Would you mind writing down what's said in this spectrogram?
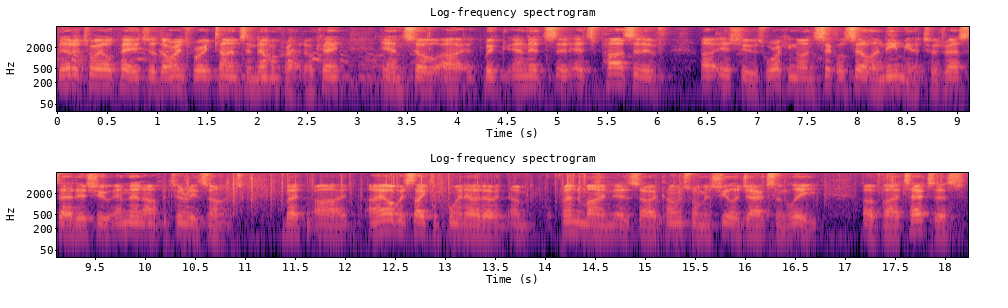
the editorial page of the Orangeburg Times and Democrat. Okay, and so uh, and it's it's positive uh, issues, working on sickle cell anemia to address that issue, and then opportunity zones. But uh, I always like to point out a, a friend of mine is uh, Congresswoman Sheila Jackson Lee of uh, Texas,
